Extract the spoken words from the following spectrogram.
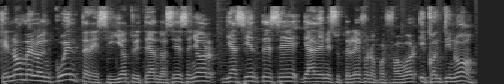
que no me lo encuentre, siguió tuiteando así de señor, ya siéntese, ya deme su teléfono, por favor, y continuó.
